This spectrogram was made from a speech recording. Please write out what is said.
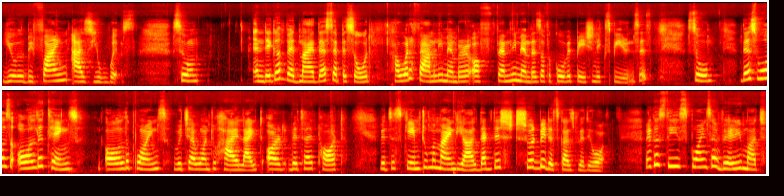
You will be fine as you wish. So ending up with my this episode, how what a family member of family members of a COVID patient experiences. So this was all the things, all the points which I want to highlight or which I thought which just came to my mind yeah that this should be discussed with you all. Because these points are very much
